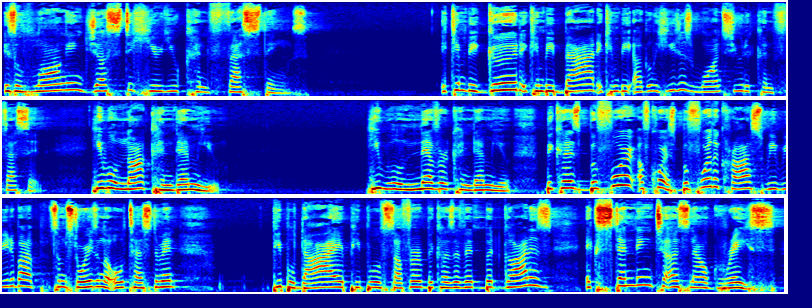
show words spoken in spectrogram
is longing just to hear you confess things. It can be good, it can be bad, it can be ugly. He just wants you to confess it. He will not condemn you. He will never condemn you. Because before, of course, before the cross, we read about some stories in the Old Testament. People die, people suffer because of it, but God is extending to us now grace,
